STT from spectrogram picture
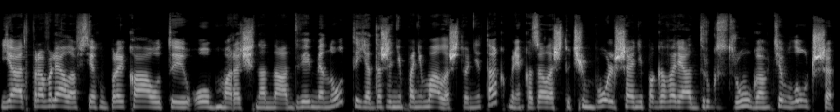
я отправляла всех в breakout ы обморочно на две минуты. Я даже не понимала, что не так. Мне казалось, что чем больше они поговорят друг с другом, тем лучше.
